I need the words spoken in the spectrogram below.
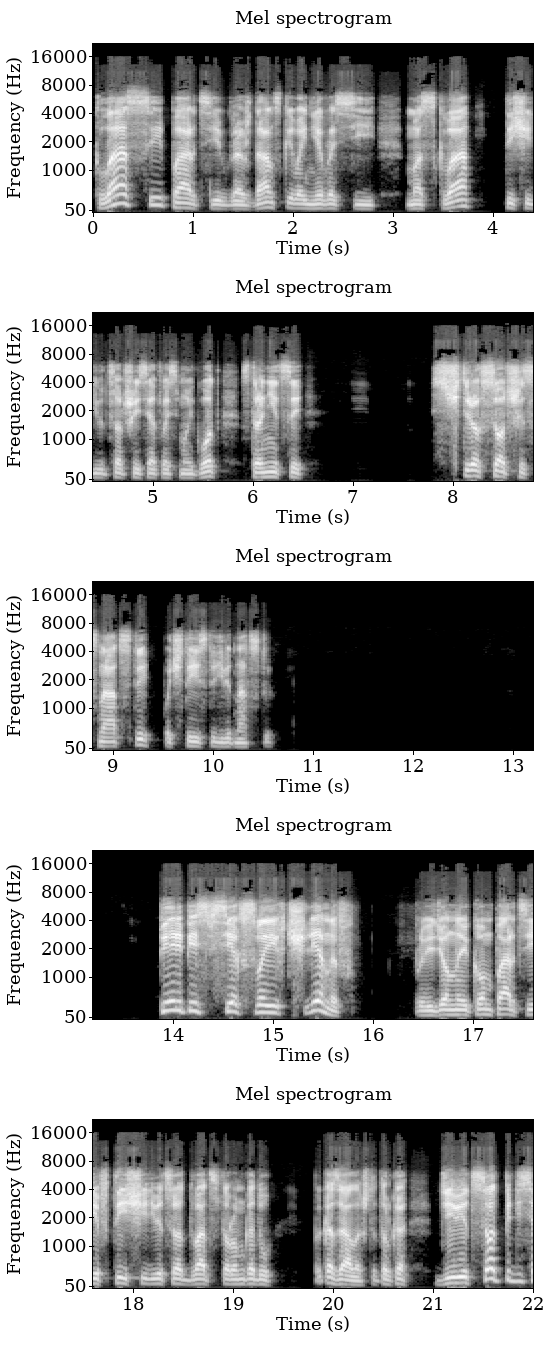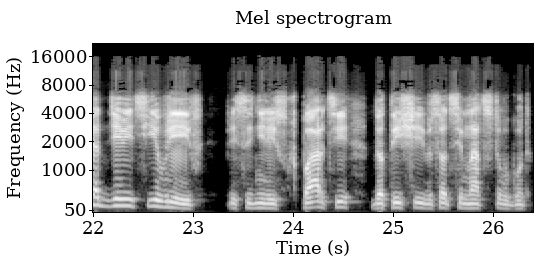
Классы и партии в гражданской войне в России. Москва, 1968 год, страницы с 416 по 419. Перепись всех своих членов, проведенная Компартией в 1922 году, показала, что только 959 евреев присоединились к партии до 1917 года.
